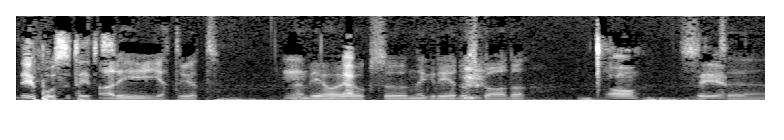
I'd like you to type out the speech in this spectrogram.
det är ju positivt. Ja, det är ju jättegött. Men Mm. vi har ju ja, också Negredo skadad. ja, Så det, att, eh,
